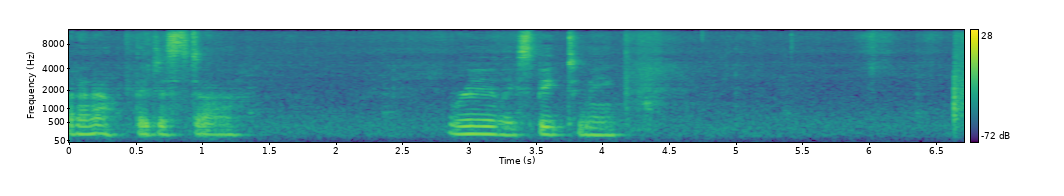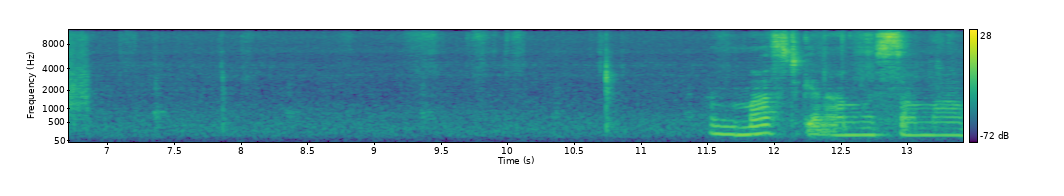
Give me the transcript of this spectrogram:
I don't know, they just uh, really speak to me. I must get on with some uh,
